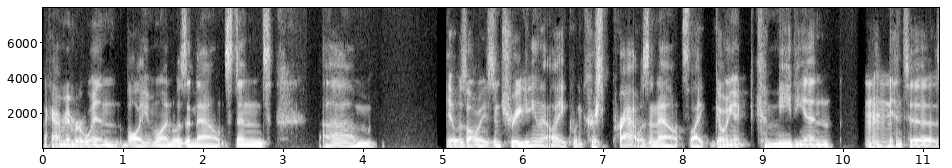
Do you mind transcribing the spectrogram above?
Like I remember when Volume 1 was announced and um it was always intriguing that like when Chris Pratt was announced like going a comedian hmm into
